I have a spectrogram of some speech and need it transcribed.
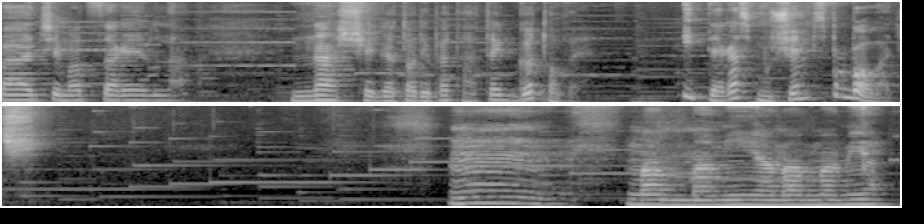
Facci mozzarella. Nasce gato di patate gotove. I teraz muszę spróbować. Mm, mamma mia, mamma mia.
